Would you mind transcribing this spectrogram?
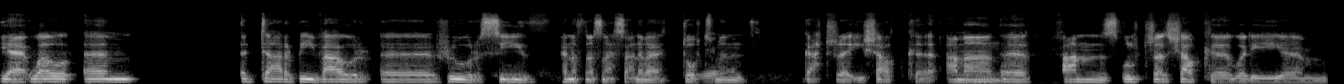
yeah, wel, um, y darbu fawr uh, rhwr sydd penwthnos nesaf, yna fe, Dortmund yeah. gatre i Schalke, a mae mm. uh, fans ultras Schalke wedi um,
